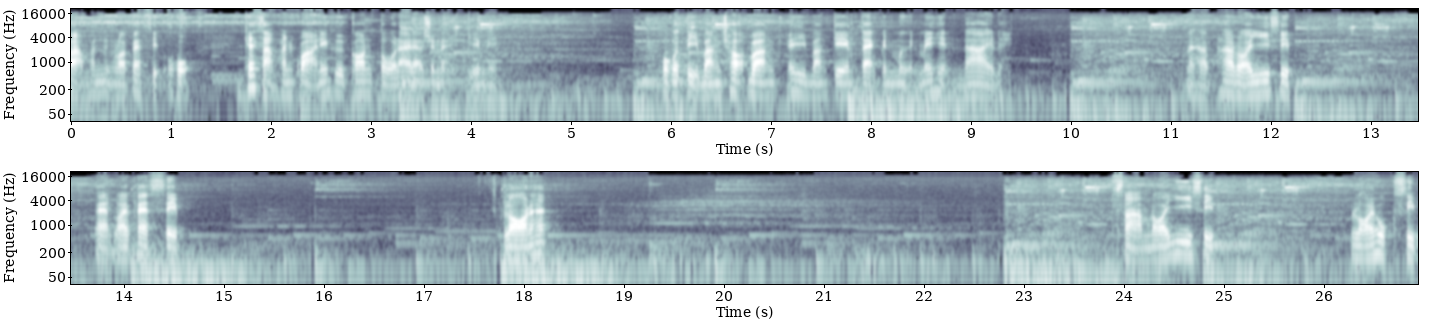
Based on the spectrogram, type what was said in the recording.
สามพันหนึ่งร้อยแปดสิบโอ้โห แค่สามพันกว่านี่คือก้อนโตได้แล้วใช่ไหมเกมนี้ ปกติบางช่อบางไอ้บางเกมแตกเป็นหมื่นไม่เห็นได้เลย นะครับห้าร้อยยี่สิบแปดร้อยแปดสิบรอนะฮะสามร้อยยี่สิบร้อยหกสิบ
